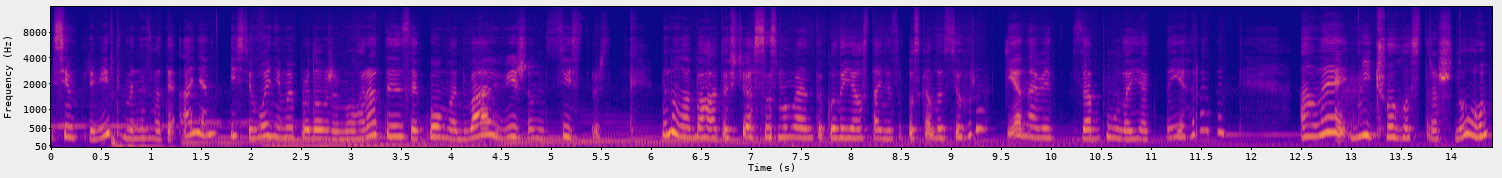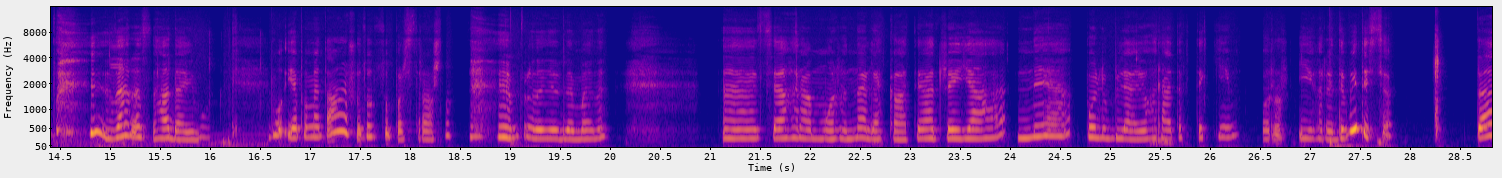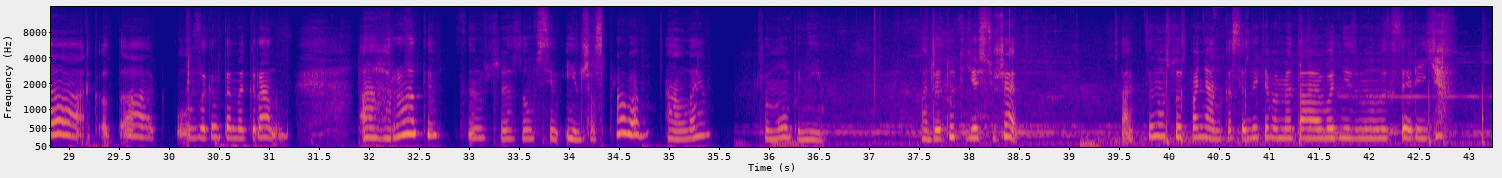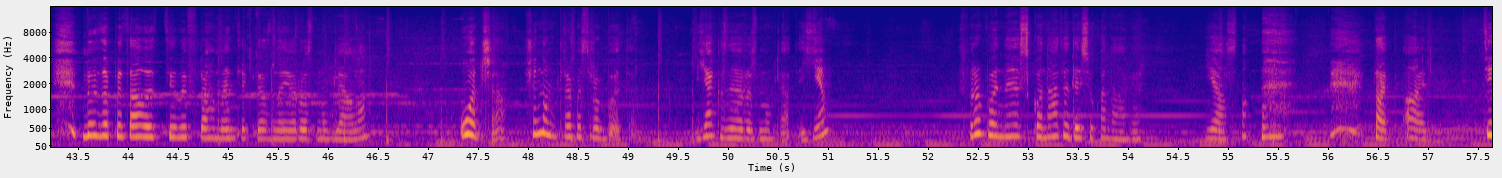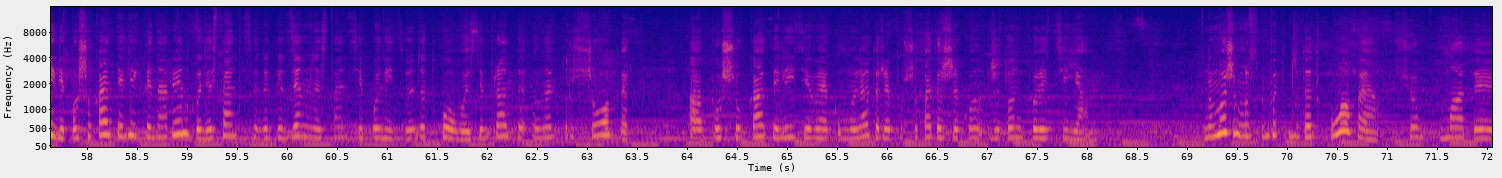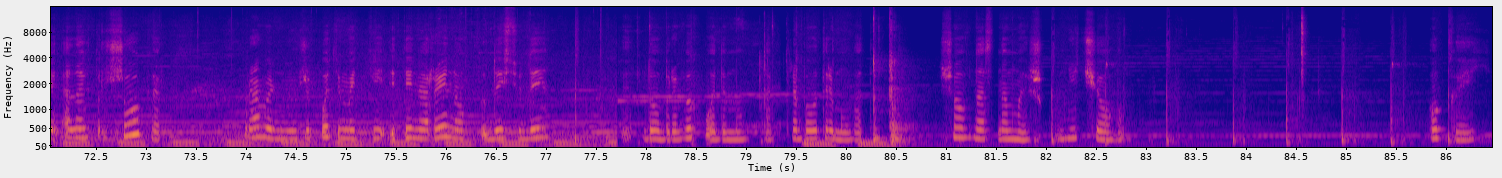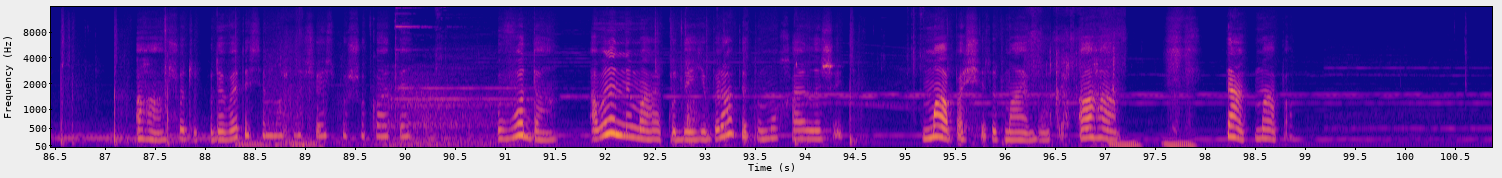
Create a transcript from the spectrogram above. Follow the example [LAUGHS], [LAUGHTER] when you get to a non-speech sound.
Всім привіт! Мене звати Аня, і сьогодні ми продовжимо грати The Coma 2 Vision Sisters. Минуло багато часу з моменту, коли я останнє запускала цю гру. Я навіть забула, як в неї грати. Але нічого страшного, [LAUGHS] зараз згадаємо. Бо я пам'ятаю, що тут супер страшно, [LAUGHS] принаймні для мене. Е, Ця гра може налякати, адже я не полюбляю грати в такі хорор-ігри. Дивитися? Так, отак, по закритим екраном. А грати це вже зовсім інша справа, але чому б ні? Адже тут є сюжет. Так, це нас тут панянка сидить, я пам'ятаю, в одній з минулих серій не [LAUGHS] записала цілий фрагмент, як я з нею розмовляла. Отже, що нам треба зробити? Як з нею розмовляти? Є? Спробуй не сконати десь у канаві. Ясно. [LAUGHS] Так, Аль. Цілі пошукайте ліки на ринку, дістаньтеся до підземної станції поліції. Додатково зібрати електрошокер, а пошукати літієвий акумулятор і пошукати жетон поліціянта. Ми можемо зробити додаткове, щоб мати електрошокер. Правильно, вже потім йти, йти на ринок туди-сюди. Добре, виходимо. Так, треба утримувати. Що в нас на мишку? Нічого. Окей. Ага, що тут подивитися можна щось пошукати? Вода. А мене немає куди її брати, тому хай лежить. Мапа ще тут має бути. Ага. Так, мапа.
